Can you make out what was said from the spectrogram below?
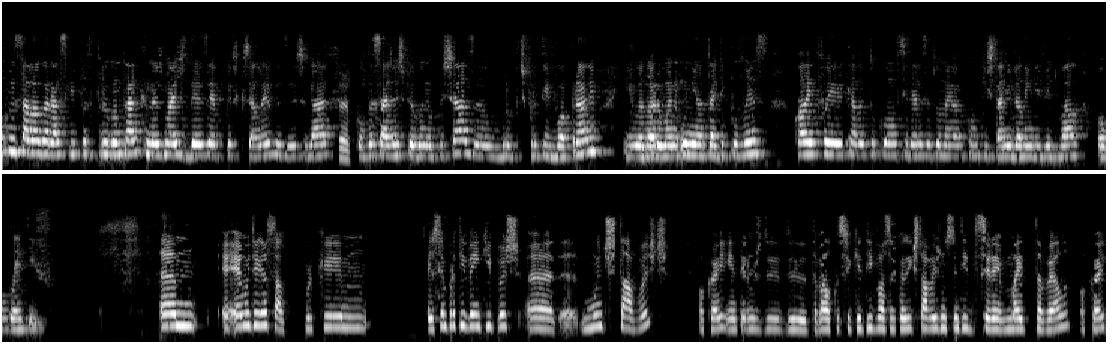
começava agora a seguir por te perguntar que nas mais de 10 épocas que já levas a jogar, certo. com passagens pelo Núcleo Chasa, o Grupo Desportivo Operário e o, agora o União Atlético Povense, qual é que foi aquela que tu consideras a tua maior conquista a nível individual ou coletivo? Um, é, é, muito engraçado, porque hum, eu sempre tive em equipas uh, muito estáveis, ok? Em termos de, de tabela classificativa, ou seja, quando digo estáveis no sentido de serem meio de tabela, ok?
